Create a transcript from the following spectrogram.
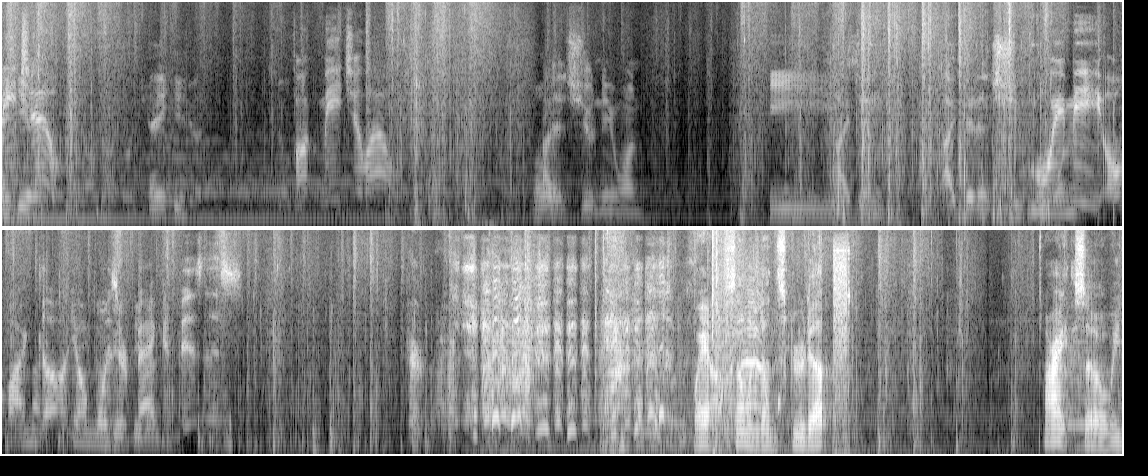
What's up, boy? Fuck me, Thank you. chill. Thank you. Fuck me, chill out. Oh, I didn't shoot anyone. He. I didn't. I didn't shoot Boy, anyone. me. Oh my not god, y'all boys are back man. in business. Well, someone done screwed up. All right, so we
